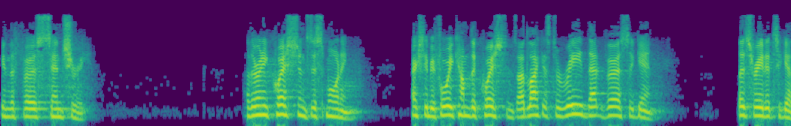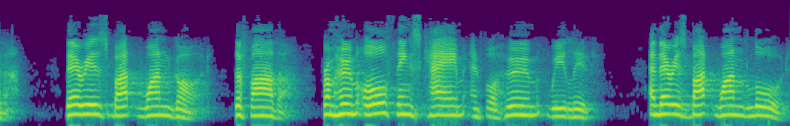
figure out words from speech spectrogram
in the first century. Are there any questions this morning? Actually, before we come to questions, I'd like us to read that verse again. Let's read it together. There is but one God, the Father, from whom all things came and for whom we live. And there is but one Lord,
